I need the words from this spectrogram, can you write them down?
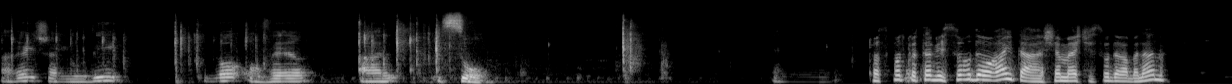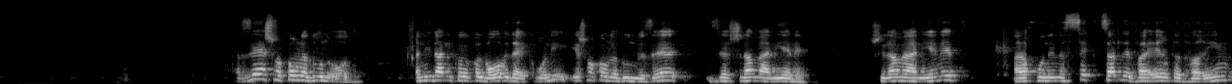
הרי שהיהודי לא עובר על איסור. תוספות כותב איסור דאורייתא, שמא יש איסור דרבנן? אז זה יש מקום לדון עוד. אני דן קודם כל ברובד העקרוני, יש מקום לדון בזה, זו שאלה מעניינת. שאלה מעניינת, אנחנו ננסה קצת לבאר את הדברים,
